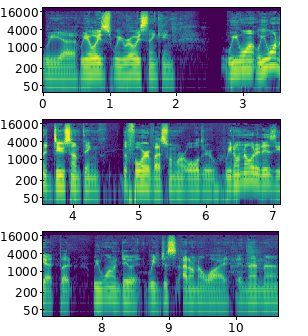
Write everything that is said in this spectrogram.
we uh, we always we were always thinking we want we want to do something the four of us when we're older we don't know what it is yet but we want to do it we just i don't know why and then uh,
